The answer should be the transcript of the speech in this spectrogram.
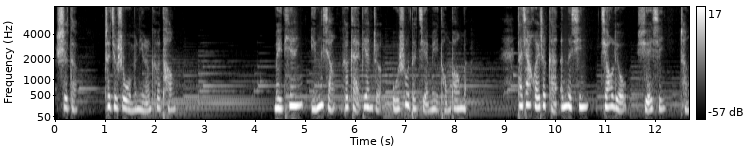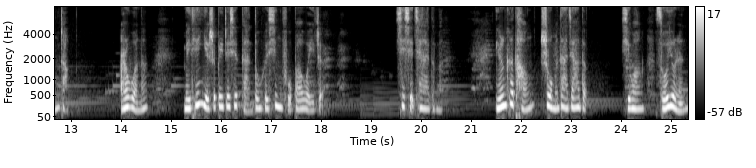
是的，这就是我们女人课堂，每天影响和改变着无数的姐妹同胞们。大家怀着感恩的心交流、学习、成长，而我呢，每天也是被这些感动和幸福包围着。谢谢，亲爱的们，女人课堂是我们大家的。希望所有人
